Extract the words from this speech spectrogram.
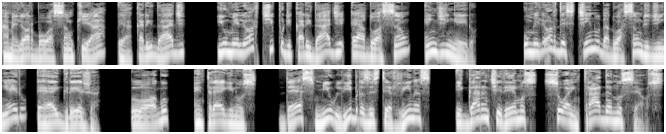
A melhor boa ação que há é a caridade, e o melhor tipo de caridade é a doação em dinheiro. O melhor destino da doação de dinheiro é a igreja. Logo, entregue-nos 10 mil libras esterlinas e garantiremos sua entrada nos céus.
